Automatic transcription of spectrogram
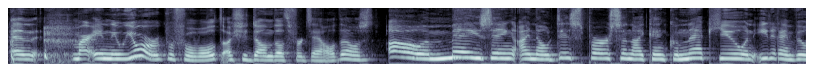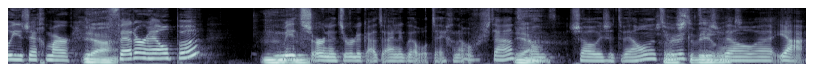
En, maar in New York bijvoorbeeld, als je dan dat vertelde, dan was het oh amazing, I know this person, I can connect you. En iedereen wil je zeg maar Ja. Mhm. verder helpen. Mits er natuurlijk uiteindelijk wel wat tegenover staat. Ja. Want zo is het wel natuurlijk. de Het is wereld. wel, eh, ja.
